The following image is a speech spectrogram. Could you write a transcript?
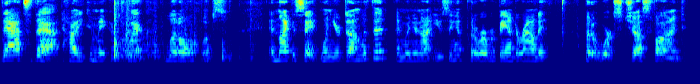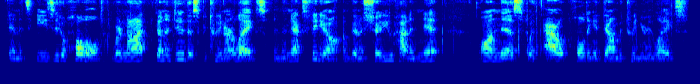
that's that. How you can make a quick little, whoops. And like I say, when you're done with it and when you're not using it, put a rubber band around it. But it works just fine and it's easy to hold. We're not going to do this between our legs. In the next video, I'm going to show you how to knit on this without holding it down between your legs.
